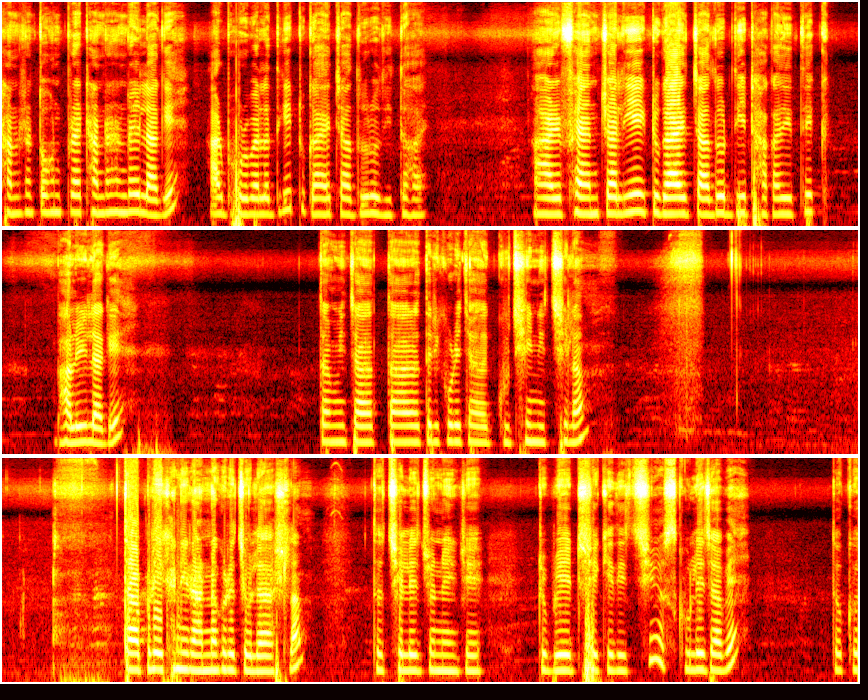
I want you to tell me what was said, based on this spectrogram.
ঠান্ডা তখন প্রায় ঠান্ডা ঠান্ডাই লাগে। আর ভোরবেলার দিকে একটু গায়ে চাদরও দিতে হয়। আর ফ্যান চালিয়ে একটু গায়ে চাদর দিয়ে ঢাকা দিতে ভালোই লাগে। তো আমি চা, তাড়াতাড়ি করে চা গুছিয়ে নিচ্ছিলাম। তারপরে এখানে রান্নাঘরে চলে আসলাম। তো ছেলের জন্য যে একটু ব্রেড সেঁকে দিচ্ছি স্কুলে যাবে। তোকে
